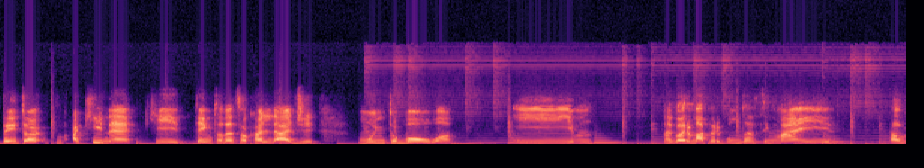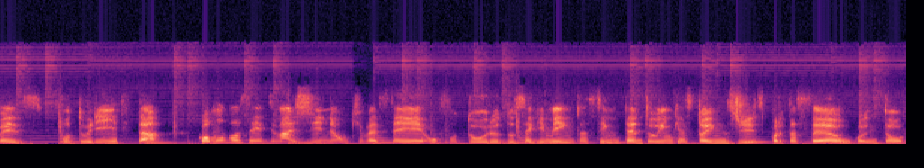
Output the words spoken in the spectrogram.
feito aqui, né? Que tem toda essa qualidade muito boa. E agora uma pergunta assim mais talvez futurista. Como vocês imaginam que vai ser o futuro do segmento, assim, tanto em questões de exportação, quanto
